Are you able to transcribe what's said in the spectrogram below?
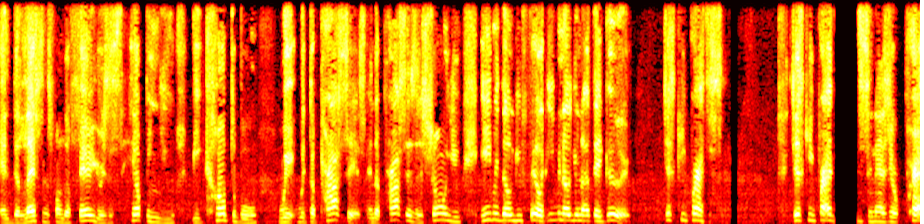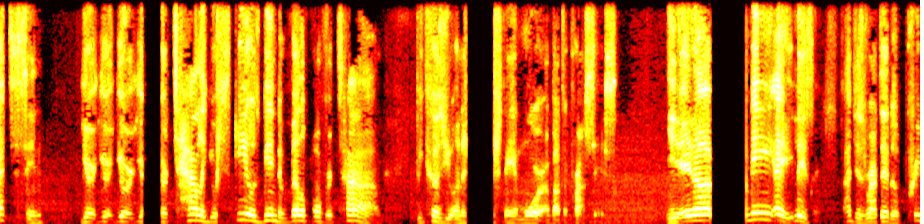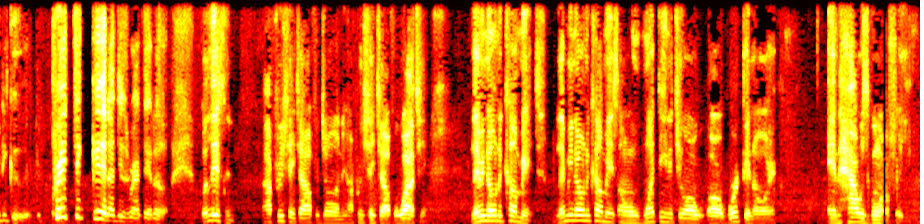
And the lessons from the failures is helping you be comfortable with, with the process. And the process is showing you, even though you failed, even though you're not that good, just keep practicing. Just keep practicing as you're practicing your your your your, your talent, your skills being developed over time because you understand more about the process. You know I mean? Hey, listen, I just wrapped that up pretty good. Pretty good. I just wrapped that up. But listen, I appreciate y'all for joining. I appreciate y'all for watching. Let me know in the comments. Let me know in the comments on one thing that you all are working on and how it's going for you.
